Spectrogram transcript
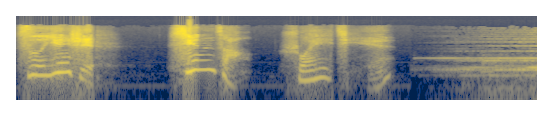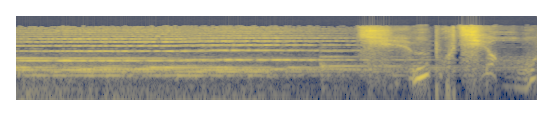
死因是心脏衰竭。前不久，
